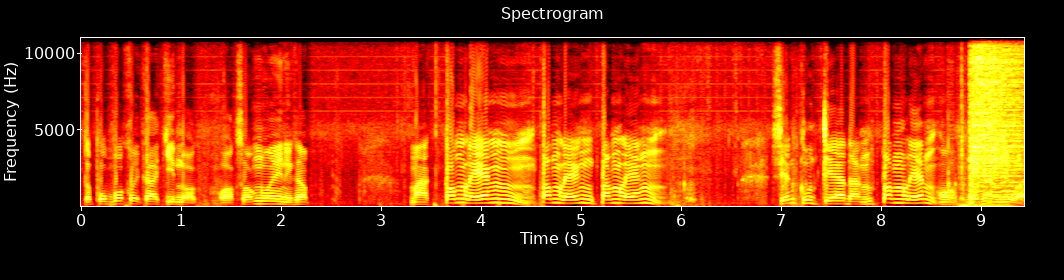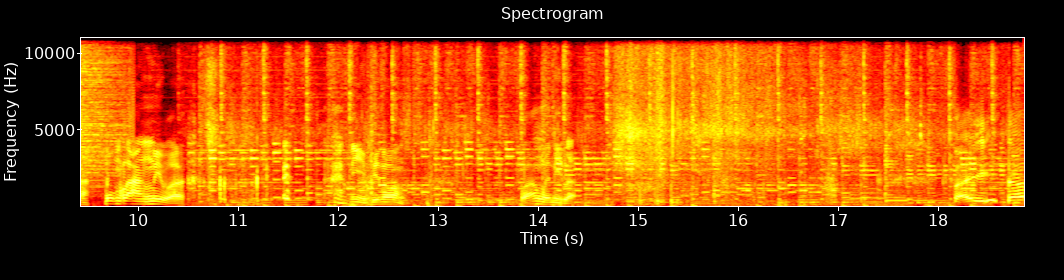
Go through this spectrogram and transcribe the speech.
แต่ผมบ่ค่อยกล้ากินดอกออกสองหน่วยนี่ครับหมักต้องแหลงต้องแหลงต้องแหลงเสียงกุญแจดังต้องแหลงโอ้โปงลางนี่หวะโปงลางนี่หวะนี่พี่น้องวางไว้นี่แหละ ไปเตอ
